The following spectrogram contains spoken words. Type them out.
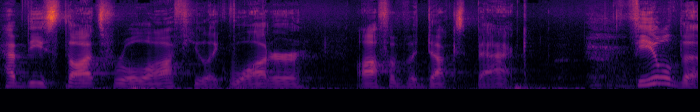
have these thoughts roll off you like water off of a duck's back. Feel the,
